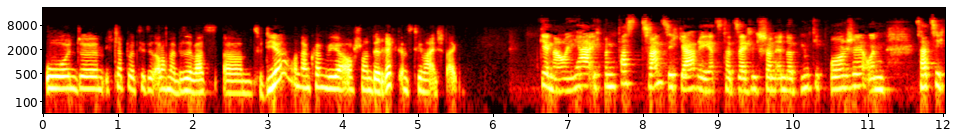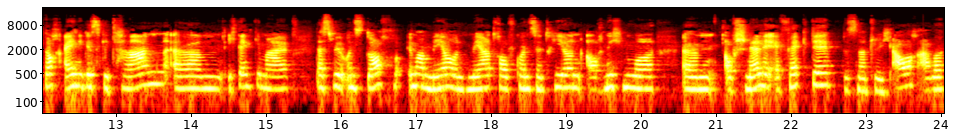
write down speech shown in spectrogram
Und äh, ich glaube, du erzählst jetzt auch noch mal ein bisschen was ähm, zu dir und dann können wir auch schon direkt ins Thema einsteigen. Genau, ja, ich bin fast 20 Jahre jetzt tatsächlich schon in der Beauty-Branche und es hat sich doch einiges getan. Ähm, ich denke mal, dass wir uns doch immer mehr und mehr darauf konzentrieren, auch nicht nur ähm, auf schnelle Effekte, das natürlich auch, aber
